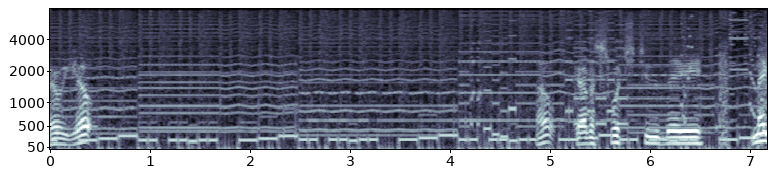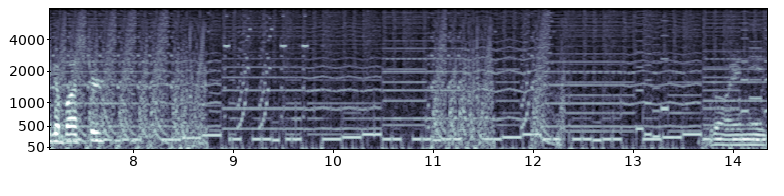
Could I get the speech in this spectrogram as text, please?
There we go. Oh, gotta switch to the Mega Buster. What do I need?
